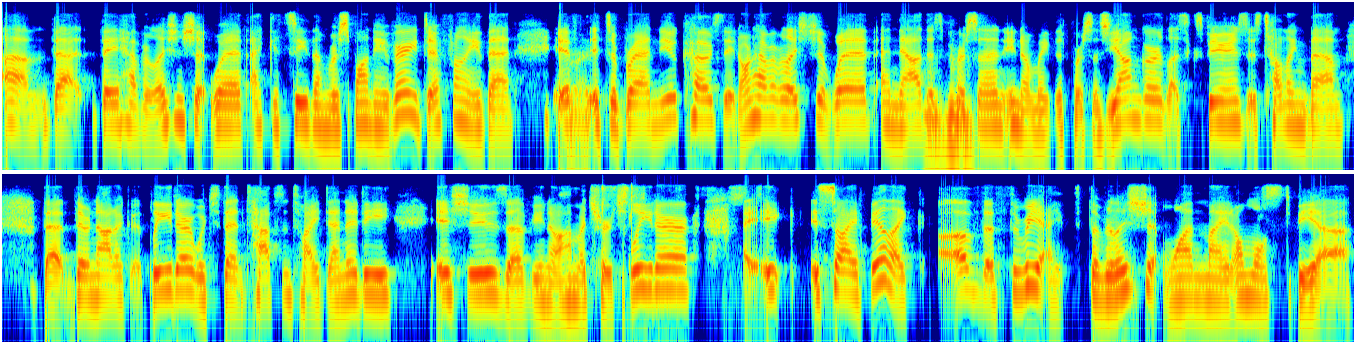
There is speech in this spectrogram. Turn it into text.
um, that they have a relationship with, I could see them responding very differently than if right. it's a brand new coach they don't have a relationship with, and now this mm-hmm. person, you know, maybe this person's younger, less experienced, is telling them that they're not a good leader, which then taps into identity issues of you know I'm a church leader. It, so I feel like of the three, I, the relationship one might almost be a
